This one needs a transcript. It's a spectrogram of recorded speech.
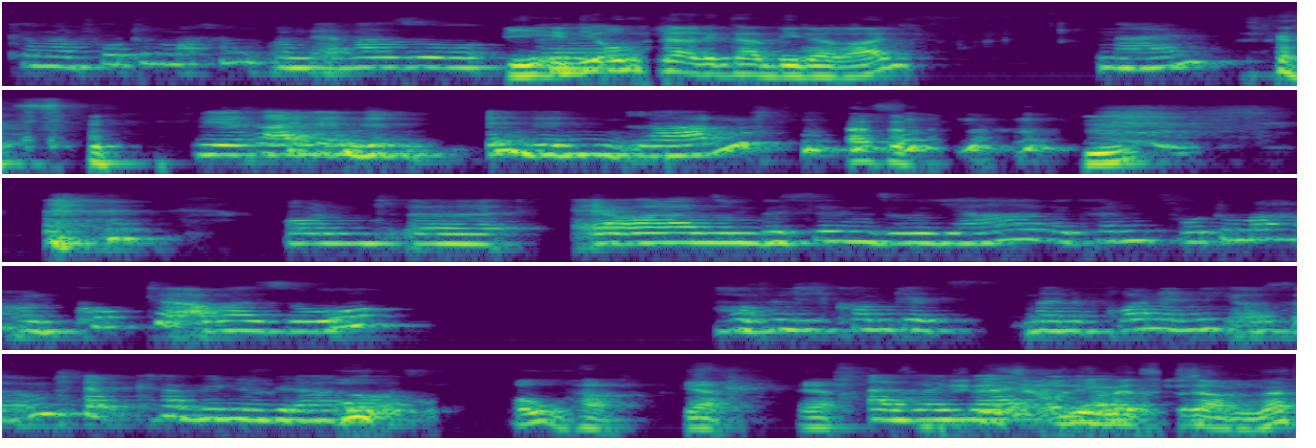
können wir ein Foto machen? Und er war so. Wie in die äh, Umkleidekabine rein? Nein. wir rein in den, in den Laden. Also. Hm. Und äh, er war dann so ein bisschen so, ja, wir können ein Foto machen und guckte aber so, hoffentlich kommt jetzt meine Freundin nicht aus der Umkleidekabine wieder oh. raus. Oha, ja, ja. Also ich weiß ja auch nicht mehr zusammen, ne?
